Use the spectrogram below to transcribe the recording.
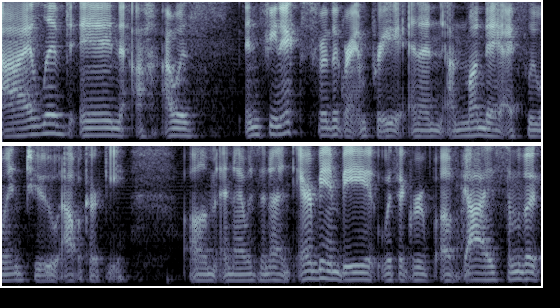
I lived in, uh, I was in Phoenix for the Grand Prix, and then on Monday I flew into Albuquerque. Um, and I was in an Airbnb with a group of guys, some of the,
